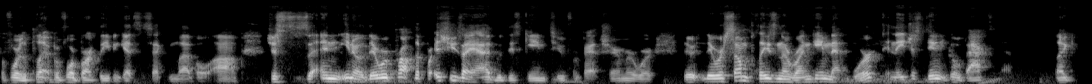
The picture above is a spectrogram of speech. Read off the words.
before the play before Barkley even gets to the second level. Um, just and you know there were pro- the issues I had with this game too from Pat Shurmur were there, there were some plays in the run game that worked and they just didn't go back to them. Like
